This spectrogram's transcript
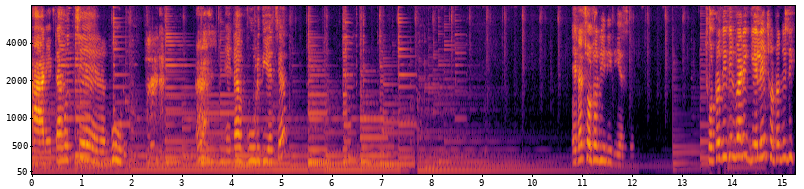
আর এটা হচ্ছে গুড়। এটা গুড় দিয়েছে। এটা ছোট দিদি দিয়েছে। ছোট দিদির বাড়ি গেলেই ছোট দিদি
